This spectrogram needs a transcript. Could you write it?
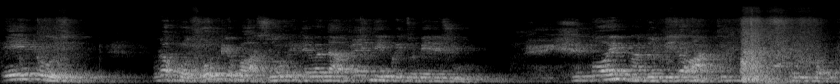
entro così, dopo doppio passo e devo andare a prendere questo piede su. E poi mando il piede avanti e lo fa qui.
